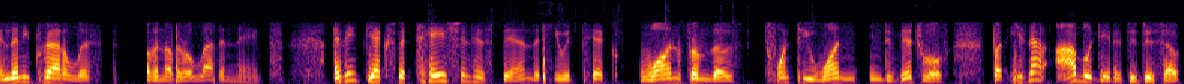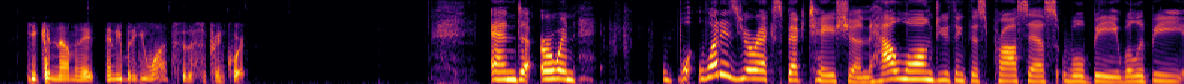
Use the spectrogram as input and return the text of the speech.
and then he put out a list of another 11 names. I think the expectation has been that he would pick one from those 21 individuals, but he's not obligated to do so. He can nominate anybody he wants for the Supreme Court. And uh, What is your expectation? How long do you think this process will be? Will it be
